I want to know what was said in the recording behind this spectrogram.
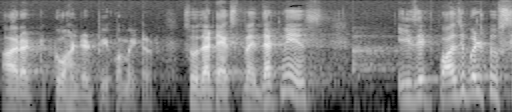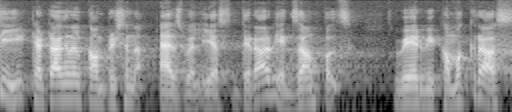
are at 200 picometer. So, that explains that means is it possible to see tetragonal compression as well? Yes, there are examples where we come across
